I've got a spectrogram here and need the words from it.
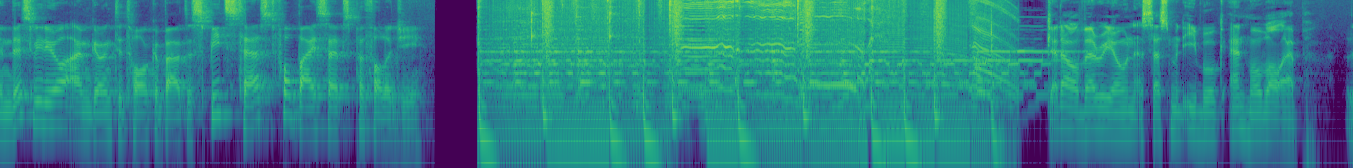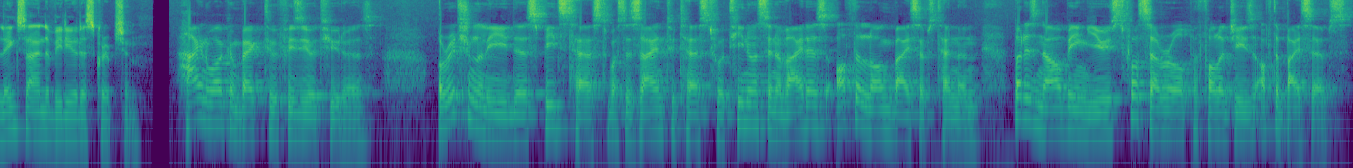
In this video I'm going to talk about the speeds test for biceps pathology. Get our very own assessment ebook and mobile app. Links are in the video description. Hi and welcome back to Physiotutors. Originally, the speeds test was designed to test for tenosynovitis of the long biceps tendon, but is now being used for several pathologies of the biceps.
